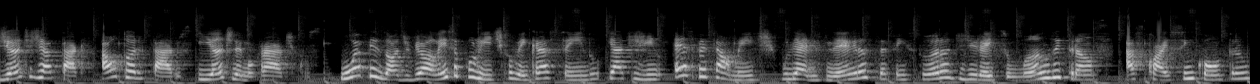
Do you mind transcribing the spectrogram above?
Diante de ataques autoritários e antidemocráticos, o episódio de violência política vem crescendo e atingindo especialmente mulheres negras defensoras de direitos humanos e trans, as quais se encontram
